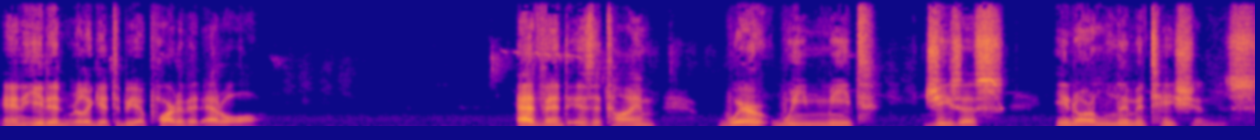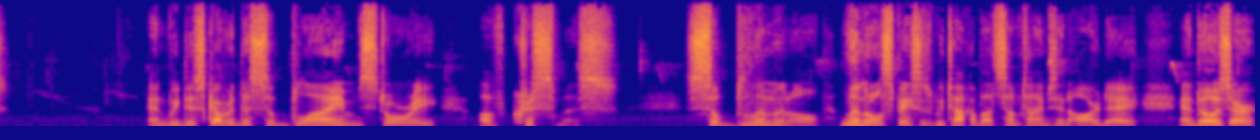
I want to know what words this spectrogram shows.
and he didn't really get to be a part of it at all. Advent is a time where we meet Jesus in our limitations. And we discover the sublime story of Christmas subliminal, liminal spaces we talk about sometimes in our day. And those are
